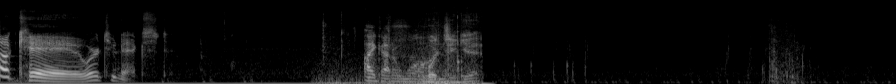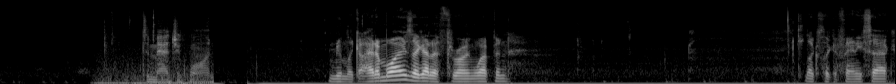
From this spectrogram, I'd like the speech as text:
Okay, where to next? I got a wand. What'd you get? A magic wand. You mean like item wise? I got a throwing weapon. Looks like a fanny sack.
